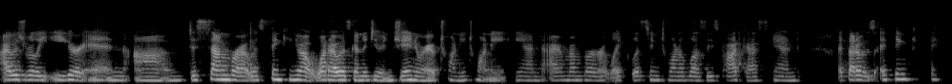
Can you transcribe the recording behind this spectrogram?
I was really eager in um, December. I was thinking about what I was going to do in January of 2020, and I remember like listening to one of Leslie's podcasts, and I thought it was. I think I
